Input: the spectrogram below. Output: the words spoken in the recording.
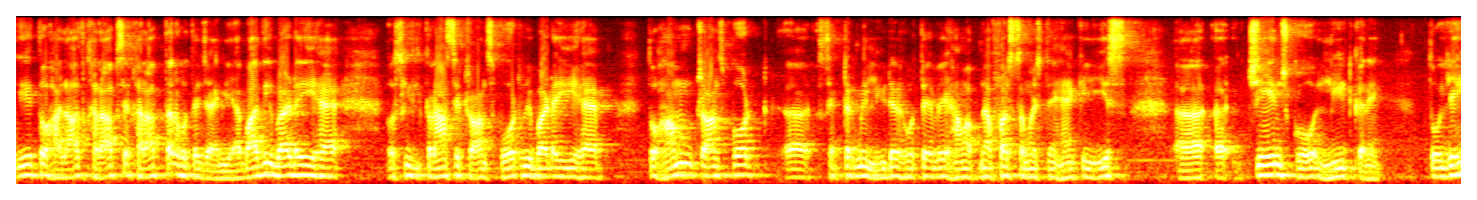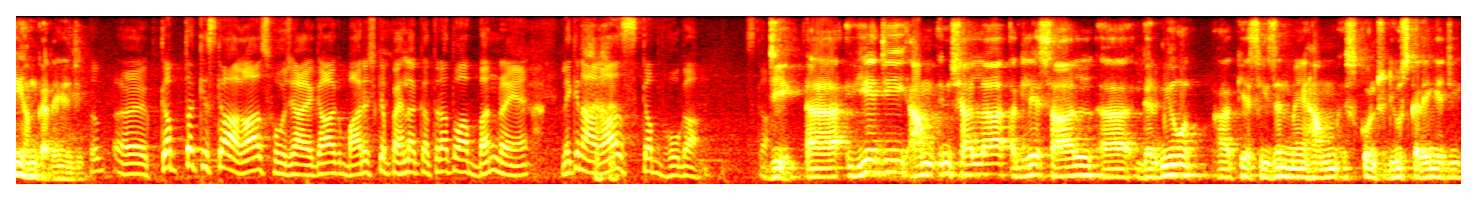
ये तो हालात ख़राब से ख़राब तर होते जाएँगे। आबादी बढ़ रही है उसी तरह से ट्रांसपोर्ट भी बढ़ रही है। तो हम ट्रांसपोर्ट सेक्टर में लीडर होते हुए हम अपना फ़र्ज़ समझते हैं कि इस चेंज को लीड करें। तो यही हम कर रहे हैं जी। तो आ, कब तक इसका आगाज़ हो जाएगा? बारिश का पहला कतरा तो आप बन रहे हैं लेकिन आगाज़ कब होगा? जी आ, ये जी हम इनशाला अगले साल आ, गर्मियों आ, के सीज़न में हम इसको इंट्रोड्यूस करेंगे जी।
